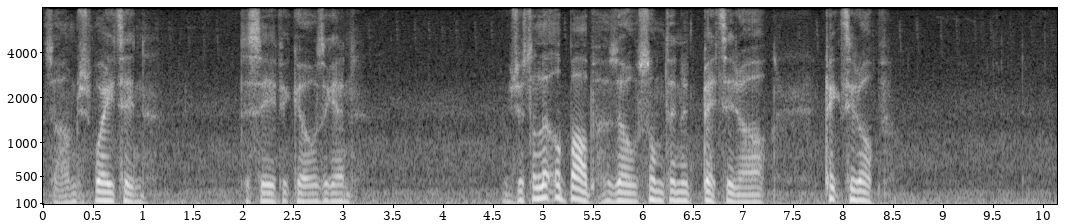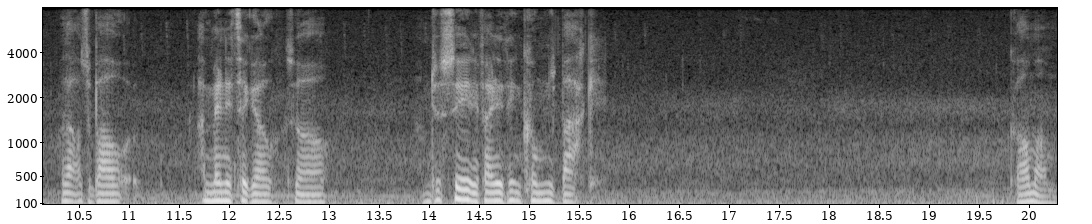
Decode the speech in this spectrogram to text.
So I'm just waiting to see if it goes again. It was just a little bob as though something had bit it or picked it up. Well, that was about a minute ago so I'm just seeing if anything comes back. Come on.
